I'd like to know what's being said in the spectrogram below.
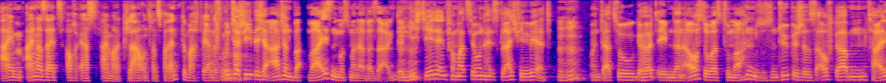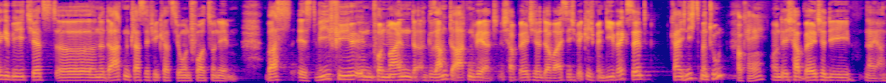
einem einerseits auch erst einmal klar und transparent gemacht werden. Auf unterschiedliche Art und Weisen muss man aber sagen, denn mhm. nicht jede Information ist gleich viel wert. Mhm. Und dazu gehört eben dann auch sowas zu machen. Das ist ein typisches Aufgabenteilgebiet jetzt, äh, eine Datenklassifikation vorzunehmen. Was ist wie viel in, von meinen Gesamtdaten wert? Ich habe welche, da weiß ich wirklich, wenn die weg sind, kann ich nichts mehr tun. Okay. Und ich habe welche, die, naja,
